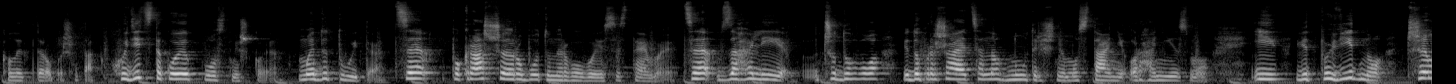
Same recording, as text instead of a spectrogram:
Коли ти робиш отак. Ходіть з такою посмішкою, медитуйте. Це покращує роботу нервової системи. Це взагалі чудово відображається на внутрішньому стані організму. І відповідно, чим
